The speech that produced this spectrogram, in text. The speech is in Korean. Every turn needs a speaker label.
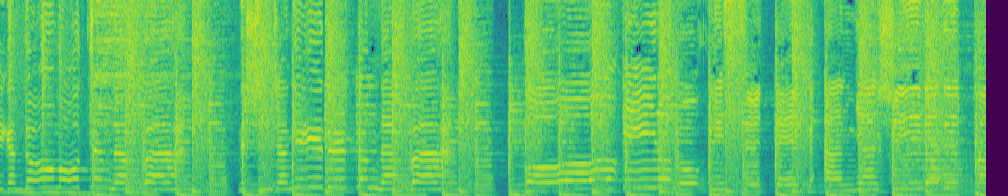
Speaker 1: 시간도 못 잤나 봐내 심장이 들떴나 봐.
Speaker 2: 오, 이러고 있을 때가 아니야. 시가
Speaker 1: 됐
